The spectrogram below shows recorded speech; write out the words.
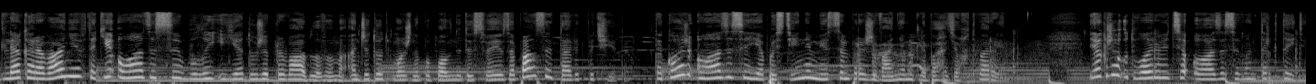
Для караванів такі оазиси були і є дуже привабливими, адже тут можна поповнити свої запаси та відпочити. Також оазиси є постійним місцем проживання для багатьох тварин. Як же утворюються оазиси в Антарктиді?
